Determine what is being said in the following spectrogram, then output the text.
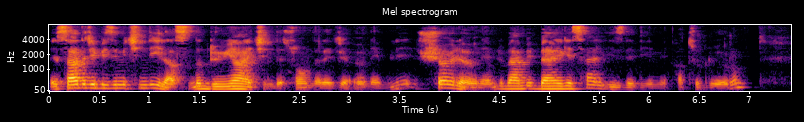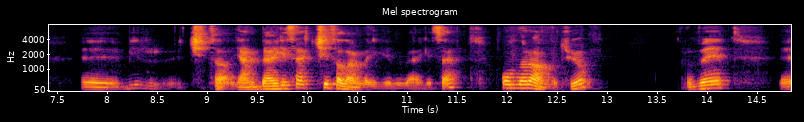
E sadece bizim için değil aslında dünya için de son derece önemli. Şöyle önemli. Ben bir belgesel izlediğimi hatırlıyorum. E, bir çita yani belgesel çitalarla ilgili bir belgesel. Onları anlatıyor. Ve e,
